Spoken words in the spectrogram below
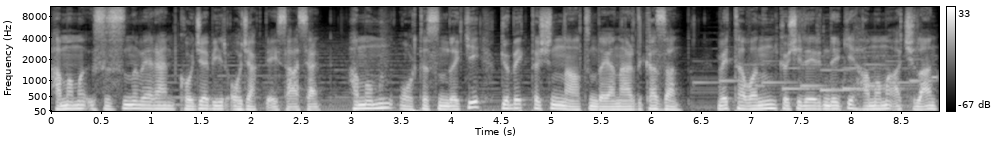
hamama ısısını veren koca bir ocaktı esasen. Hamamın ortasındaki göbek taşının altında yanardı kazan ve tavanın köşelerindeki hamama açılan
